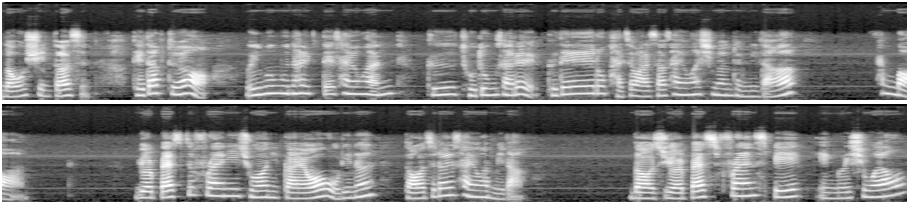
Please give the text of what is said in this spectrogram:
no, she doesn't. 대답도요. 의문문 할 때 사용한 그 조동사를 그대로 가져와서 사용하시면 됩니다. 3번 Your best friend이 주어니까요. 우리는 does를 사용합니다. Does your best friend speak English well?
